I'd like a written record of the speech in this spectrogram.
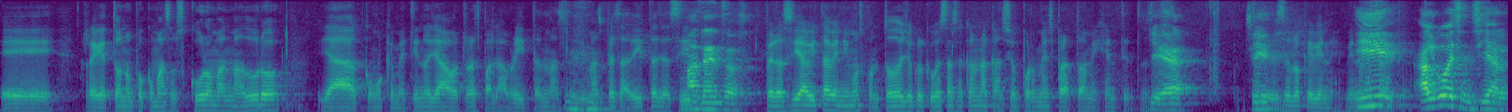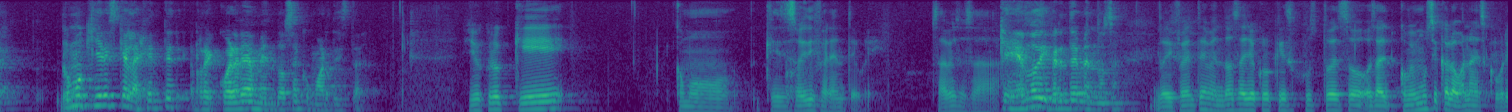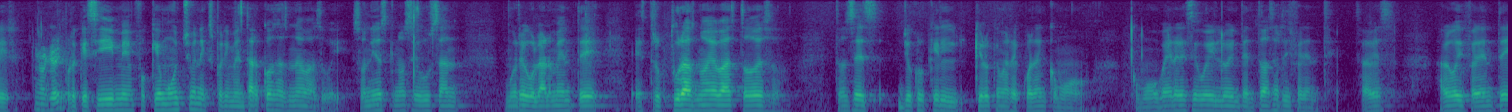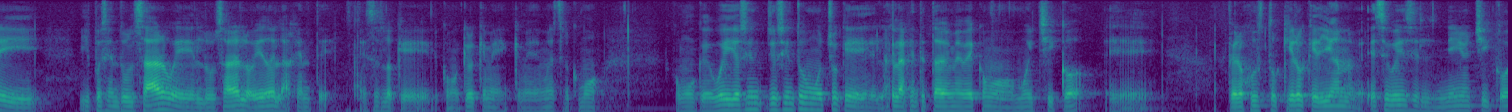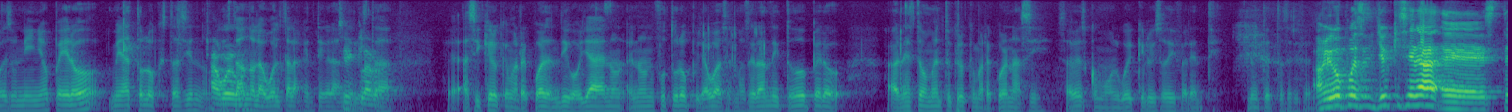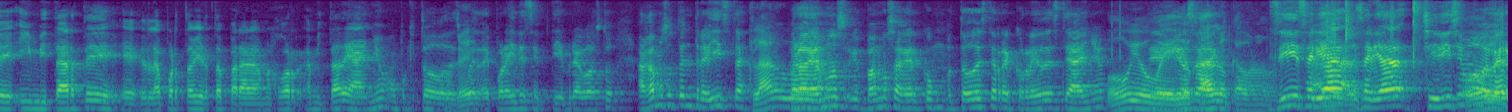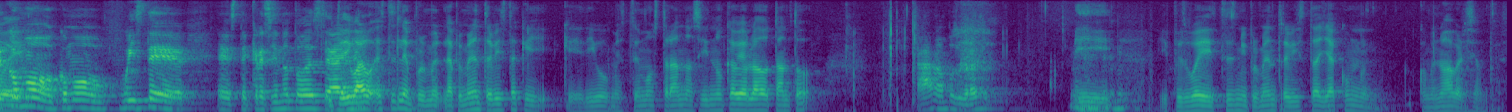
eh, reggaetón un poco más oscuro, más maduro, ya como que metiendo ya otras palabritas más, más pesaditas y así. Más densas. Pero sí, ahorita venimos con todo. Yo creo que voy a estar sacando una canción por mes para toda mi gente. Entonces, Yeah. Sí. entonces eso es lo que viene. viene Y algo esencial. ¿Cómo Dime. quieres que la gente recuerde a Mendoza como artista? Yo creo que como que soy diferente, güey. ¿Sabes? O sea, ¿Qué es lo diferente de Mendoza? lo diferente de Mendoza yo creo que es justo eso. O sea, con mi música lo van a descubrir. Ok. Porque sí me enfoqué mucho en experimentar cosas nuevas, güey. Sonidos que no se usan muy regularmente, estructuras nuevas, todo eso. Entonces, yo creo que el- quiero que me recuerden como, como ver ese güey lo intentó hacer diferente, ¿sabes? Algo diferente y, y pues endulzar, güey, endulzar el oído de la gente. Eso es lo que, como quiero que me, que me demuestren como como que, güey, yo, yo siento mucho que la, gente todavía me ve como muy chico, eh, pero justo quiero que digan, ese güey es el niño chico, es un niño, pero mira todo lo que está haciendo, Ah, está dando la vuelta a la gente grande. Sí, claro. está- eh, así quiero que me recuerden, digo, ya en un, en un futuro pues ya voy a ser más grande y todo, pero en este momento quiero que me recuerden así, ¿sabes? Como el güey que lo hizo diferente, lo intenta hacer diferente. Amigo, pues yo quisiera eh, este, invitarte, eh, la puerta abierta para a lo mejor a mitad de año, un poquito Ok. después, eh, por ahí de septiembre, agosto, hagamos otra entrevista. Claro, güey. Pero vamos a ver cómo todo este recorrido de este año. Obvio, Eh, güey, o yo sea, jalo, cabrón. Sí, sería, güey. sería chidísimo Obvio, ver cómo, cómo fuiste este, creciendo todo este Y año. te digo algo, esta es la, primer- la primera entrevista que, que digo, me estoy mostrando así, nunca había hablado tanto. Ah, no, pues gracias. Y, y pues, güey, esta es mi primera entrevista ya con, con mi nueva versión. Pues.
